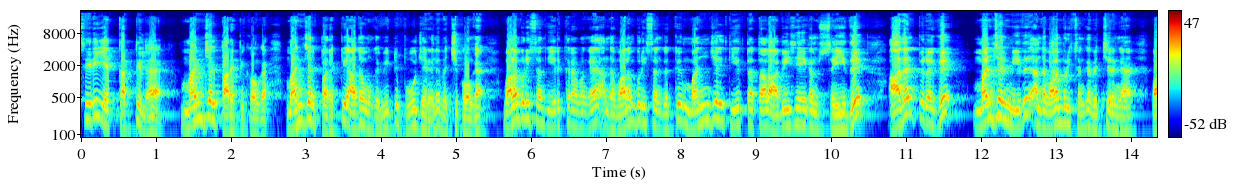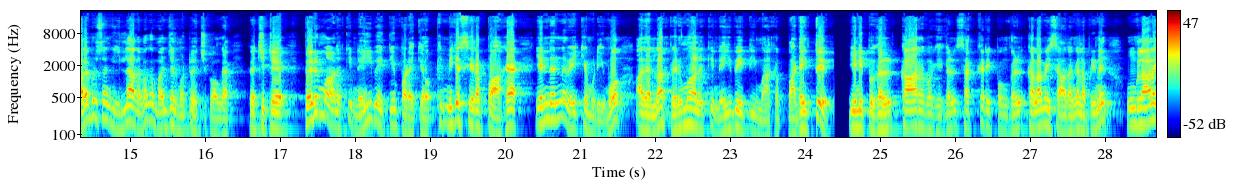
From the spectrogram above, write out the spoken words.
சிறிய தட்டில் மஞ்சள் பரப்பிக்கோங்க. மஞ்சள் பரப்பி அதை உங்கள் வீட்டு பூஜையில் வச்சுக்கோங்க. வலம்புரி சங்கு இருக்கிறவங்க அந்த வலம்புரி சங்குக்கு மஞ்சள் தீர்த்தத்தால் அபிஷேகம் செய்து அதன் பிறகு மஞ்சள் மீது அந்த வலம்புரி சங்கை வச்சிருங்க. வலம்புரி சங்கு இல்லாதவங்க மஞ்சள் மட்டும் வச்சுக்கோங்க. வச்சுட்டு பெருமாளுக்கு நெய்வேத்தியம் படைக்கணும் மிக சிறப்பாக என்னென்ன வைக்க முடியுமோ அதெல்லாம் பெருமாளுக்கு நெய்வேத்தியமாக படைத்து இனிப்புகள் கார வகைகள் சர்க்கரை பொங்கல் கலவை சாதங்கள் அப்படின்னு உங்களால்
